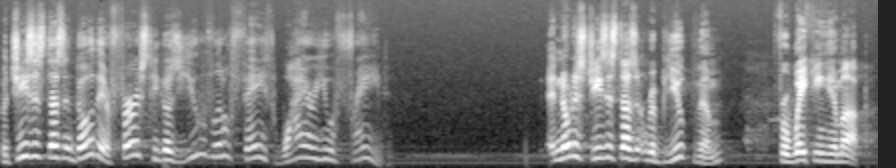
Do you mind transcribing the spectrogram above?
But Jesus doesn't go there. First, he goes, You have little faith. Why are you afraid? And notice Jesus doesn't rebuke them for waking him up.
